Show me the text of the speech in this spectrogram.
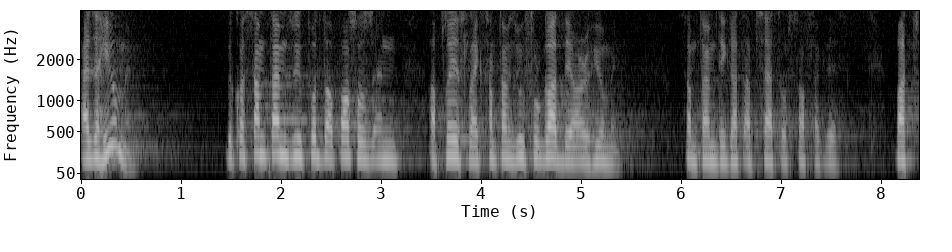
as a human. Because sometimes we put the apostles in a place like sometimes we forgot they are human. Sometimes they got upset or stuff like this. But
